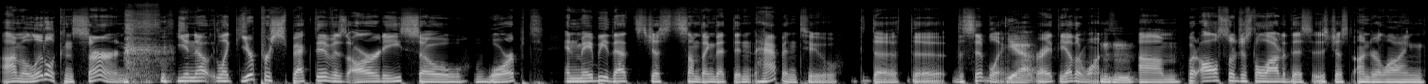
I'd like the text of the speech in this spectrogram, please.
"I'm a little concerned," you know, like your perspective is already so warped, and maybe that's just something that didn't happen to the the the sibling, Yeah. right, the other one. Mhm. Um, but also just a lot of this is just underlying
